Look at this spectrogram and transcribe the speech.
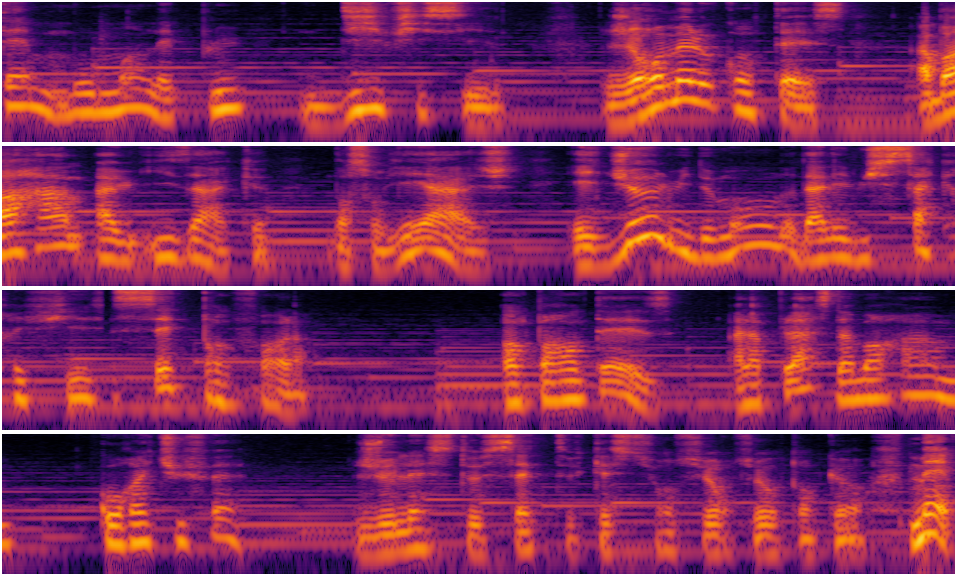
tes moments les plus difficiles. Je remets le contexte. Abraham a eu Isaac dans son vieillage et Dieu lui demande d'aller lui sacrifier cet enfant-là. En parenthèse, à la place d'Abraham, qu'aurais-tu fait? Je laisse cette question sur, sur ton cœur. Mais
